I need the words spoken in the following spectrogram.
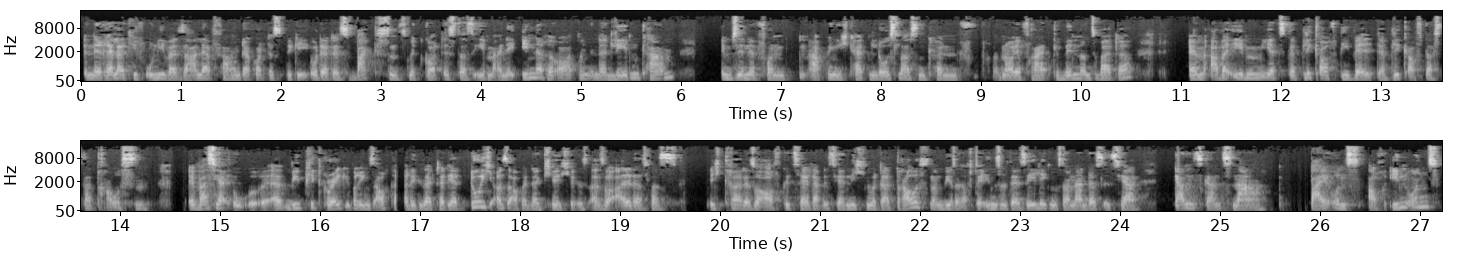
eine relativ universale Erfahrung der Gottesbege oder des Wachsens mit Gott ist, dass eben eine innere Ordnung in dein Leben kam, im Sinne von Abhängigkeiten loslassen können, neue Freiheit gewinnen und so weiter. Ähm, aber eben jetzt der Blick auf die Welt, der Blick auf das da draußen, äh, was ja, äh, wie Pete Gregg übrigens auch gerade gesagt hat, ja durchaus auch in der Kirche ist. Also all das, was ich gerade so aufgezählt habe, ist ja nicht nur da draußen und wir sind auf der Insel der Seligen, sondern das ist ja ganz, ganz nah bei uns, auch in uns,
